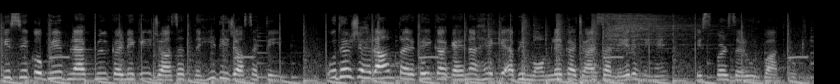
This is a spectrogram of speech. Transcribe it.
کسی کو بھی بلیک میل کرنے کی اجازت نہیں دی جا سکتی۔ ادھر شہران ترقی کا کہنا ہے کہ ابھی معاملے کا جائزہ لے رہے ہیں۔ اس پر ضرور بات ہوگی۔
